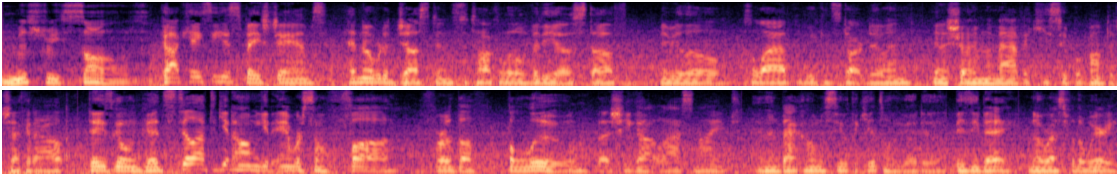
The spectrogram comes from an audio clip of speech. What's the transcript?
Mystery solved. Got Casey his Space Jams, heading over to Justin's to talk a little video stuff. Maybe a little collab we can start doing. Gonna show him the Mavic. He's super pumped to check it out. Day's going good. Still have to get home and get Amber some pho for the flu that she got last night. And then back home to see what the kids want to go do. Busy day. No rest for the weary.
